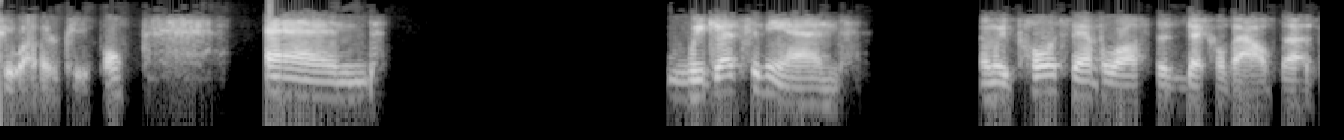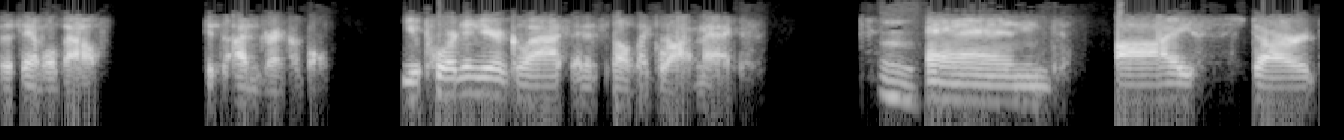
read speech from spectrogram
two other people. And we get to the end and we pull a sample off the Zwickel valve, the, the sample valve. It's undrinkable. You pour it into your glass and it smells like rotten eggs. Oh. And I start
